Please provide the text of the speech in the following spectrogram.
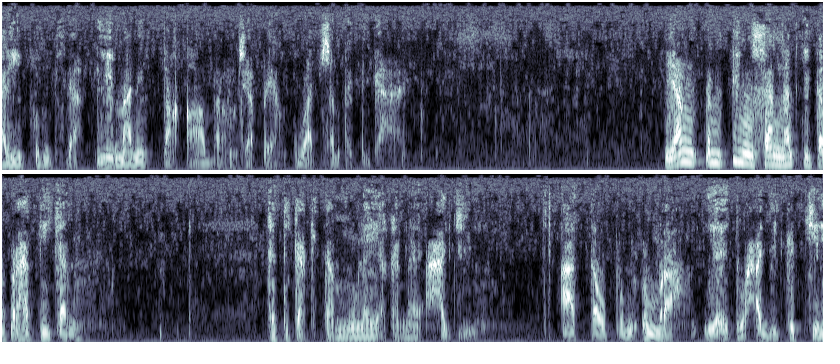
hari pun tidak. Lima nitaqa barang siapa yang kuat sampai tiga hari. Yang penting sangat kita perhatikan ketika kita mulai akan naik haji ataupun umrah yaitu haji kecil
